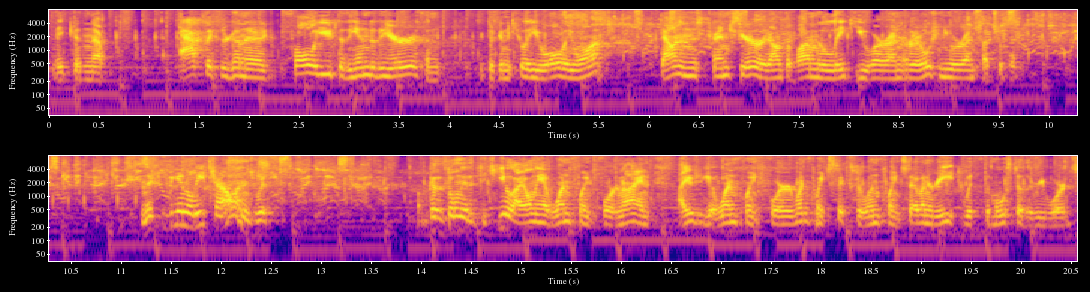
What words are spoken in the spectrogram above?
They can uh, act like they're going to follow you to the end of the earth and they're going to kill you all they want. Down in this trench here, or down at the bottom of the lake, you are, un- or ocean, you are untouchable. This should be an elite challenge with, because it's only the tequila, I only have 1.49. I usually get 1.4, 1.6 or 1.7 or 8 with the most of the rewards.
